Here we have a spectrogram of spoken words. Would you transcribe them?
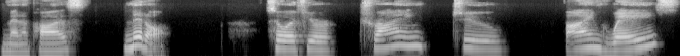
menopause middle. So if you're trying to find ways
